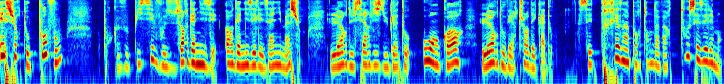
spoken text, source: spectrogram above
et surtout pour vous, pour que vous puissiez vous organiser, organiser les animations, l'heure du service du gâteau ou encore l'heure d'ouverture des cadeaux. C'est très important d'avoir tous ces éléments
